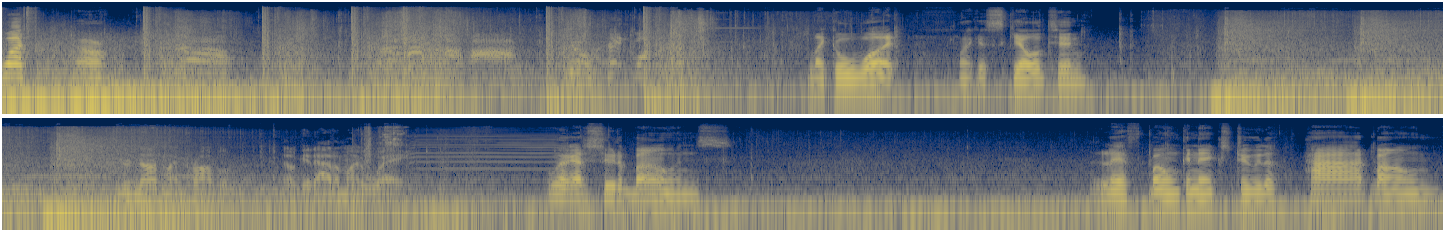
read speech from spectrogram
What? Oh. Like a what? Like a skeleton? You're not my problem. Now get out of my way. Ooh, I got a suit of bones. Left bone connects to the hot bone.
